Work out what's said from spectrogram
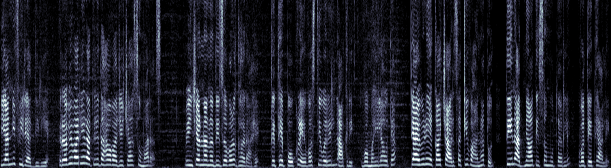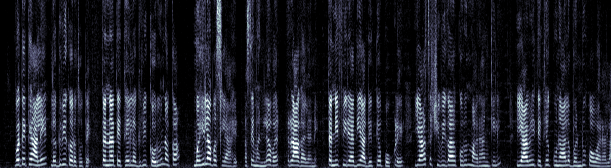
यांनी फिर्याद दिली आहे. रविवारी रात्री दहा वाजेच्या सुमारास विंचरणा नदीजवळ घर आहे. तेथे पोकळे वस्तीवरील नागरिक व महिला होत्या. त्यावेळी एका चारचाकी वाहनातून तीन अज्ञात इसम उतरले व तेथे आले. व तेथे आले लघवी करत होते. त्यांना तेथे लघवी करू नका महिला बसल्या आहेत असे म्हणल्यावर राग आल्याने. त्यांनी फिर्यादी आदित्य पोकळे याच शिवीगाळ करून मारहाण केली. यावेळी तेथे कुणाल बंडू पवार आला.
